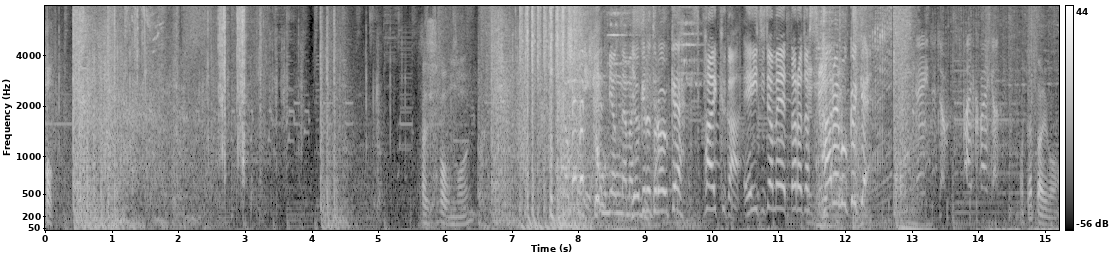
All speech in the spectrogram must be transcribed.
헉 아직 사바 못 먹어 한명 남았어. 여기로 돌아올게. 스파이크가 A 지점에 떨어졌어. 발을 묶을게. 아 깼다 이거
